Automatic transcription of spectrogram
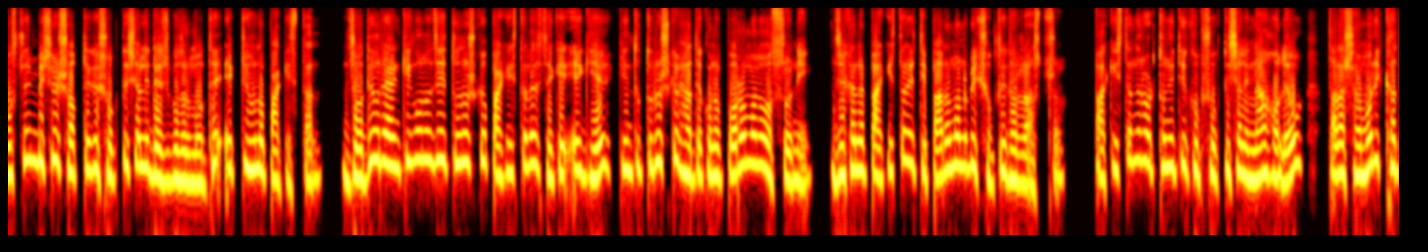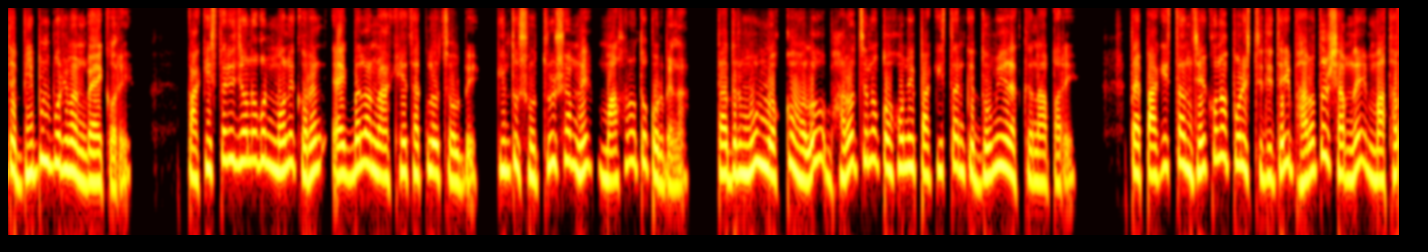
মুসলিম বিশ্বের সবথেকে শক্তিশালী দেশগুলোর মধ্যে একটি হলো পাকিস্তান। যদিও র্যাঙ্কিং অনুযায়ী তুরস্ক পাকিস্তানের থেকে এগিয়ে, কিন্তু তুরস্কের হাতে কোনো পরমাণু অস্ত্র নেই, যেখানে পাকিস্তান একটি পারমাণবিক শক্তিধর রাষ্ট্র। পাকিস্তানের অর্থনীতি খুব শক্তিশালী না হলেও তারা সামরিক খাতে বিপুল পরিমাণ ব্যয় করে। পাকিস্তানি জনগণ মনে করেন একবেলা না খেয়ে থাকলেও চলবে, কিন্তু শত্রুর সামনে মাথা নত করবে না। তাদের মূল লক্ষ্য হলো ভারত যেন কখনোই পাকিস্তানকে দমিয়ে রাখতে না পারে। তাই পাকিস্তান যে কোনো পরিস্থিতিতেই ভারতের সামনে মাথা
